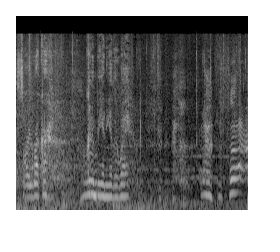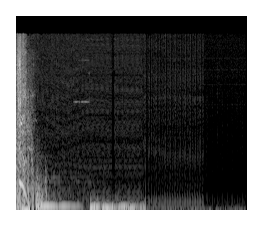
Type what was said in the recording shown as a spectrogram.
Sorry, Recker. Couldn't be any other way. Ugh!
